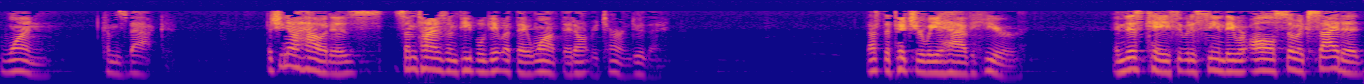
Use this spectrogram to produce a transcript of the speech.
one comes back. But you know how it is. Sometimes when people get what they want, they don't return, do they? That's the picture we have here. In this case, it would have seemed they were all so excited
